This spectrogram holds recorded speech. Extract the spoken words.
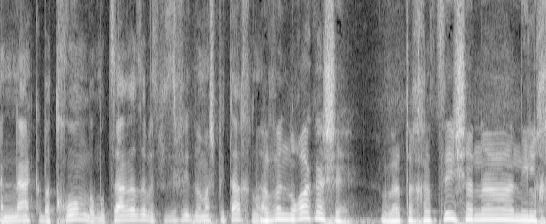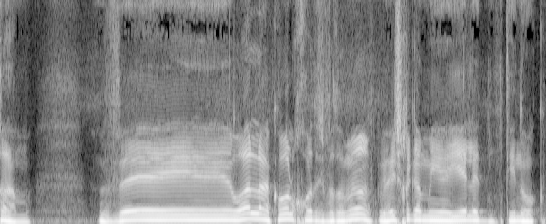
ענק בתחום, במוצר הזה, וספציפית במה שפיתחנו. אבל נורא קשה, ואתה חצי שנה נלחם, ווואלה, כל חודש, ואתה אומר, ויש לך גם ילד, תינוק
